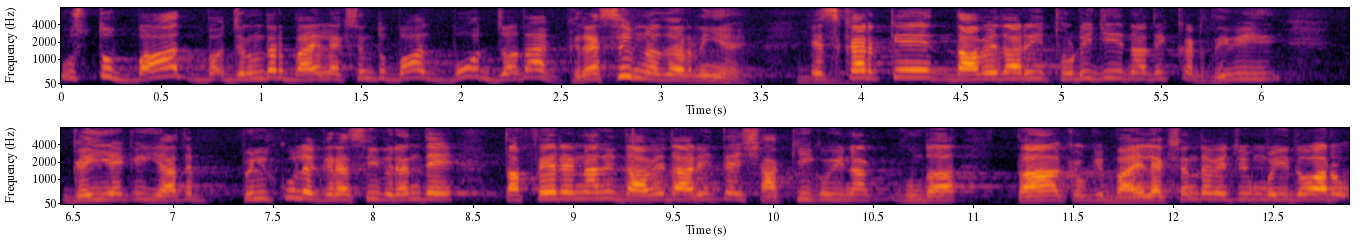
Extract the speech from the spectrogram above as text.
ਉਸ ਤੋਂ ਬਾਅਦ ਬ- ਜਲੰਧਰ ਬਾਈ ਇਲੈਕਸ਼ਨ ਤੋਂ ਬਾਅਦ ਬਹੁਤ ਜ਼ਿਆਦਾ ਅਗਰੈਸਿਵ ਨਜ਼ਰ ਨਹੀਂ ਆਏ। ਇਸ ਕਰਕੇ ਦਾਅਵੇਦਾਰੀ ਥੋੜੀ ਜਿਹੀ ਇਹਨਾਂ ਦੀ ਘਟਦੀ ਵੀ ਗਈ ਹੈ ਕਿ ਜਾਂ ਤੇ ਬਿਲਕੁਲ ਅਗਰੈਸਿਵ ਰਹਿੰਦੇ, ਤਾਂ ਫਿਰ ਇਹਨਾਂ ਦੀ ਦਾਅਵੇਦਾਰੀ ਤੇ ਸ਼ਾਕੀ ਕੋਈ ਨਾ ਹੁੰਦਾ। ਤਾਂ ਕਿਉਂਕਿ ਬਾਈ ਇਲੈਕਸ਼ਨ ਦੇ ਵਿੱਚ ਉਮੀਦਵਾਰ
